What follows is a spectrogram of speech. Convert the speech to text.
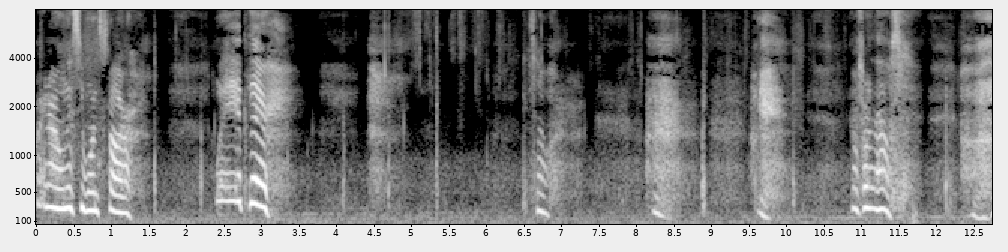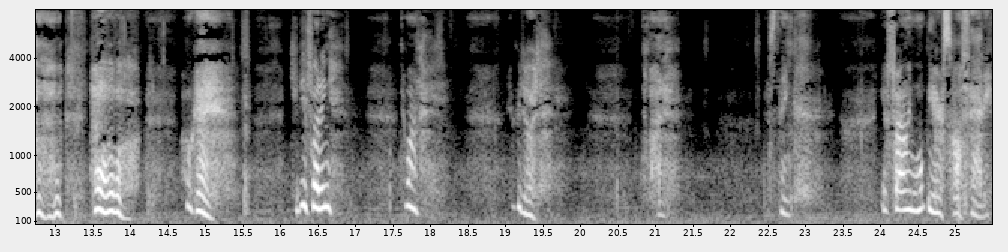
right now I only see one star way up there. So, okay in front of the house. Oh, okay. Keep your footing. Come on. You can do it. Come on. Just think. You finally won't be airsoft fatty.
